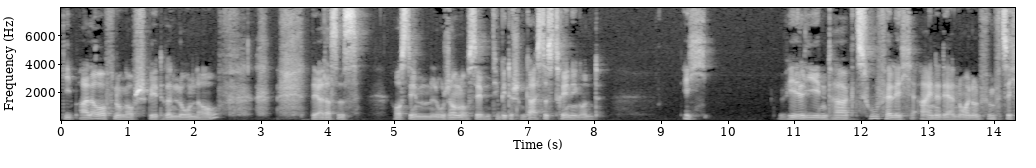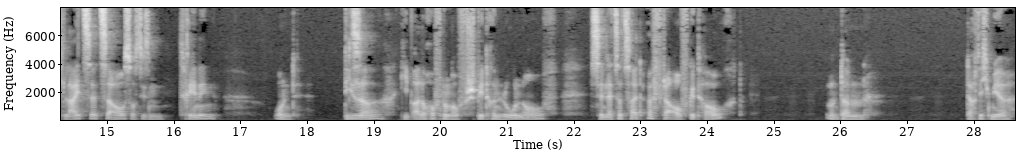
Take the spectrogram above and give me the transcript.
Gib alle Hoffnung auf späteren Lohn auf. Ja, das ist aus dem Lojong, aus dem tibetischen Geistestraining und ich wähle jeden Tag zufällig eine der 59 Leitsätze aus aus diesem Training. Und dieser, gib alle Hoffnung auf späteren Lohn auf, ist in letzter Zeit öfter aufgetaucht. Und dann dachte ich mir,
